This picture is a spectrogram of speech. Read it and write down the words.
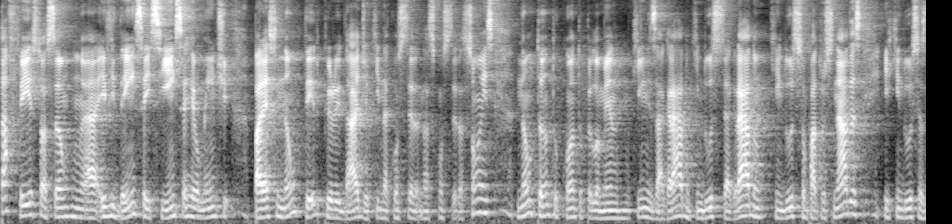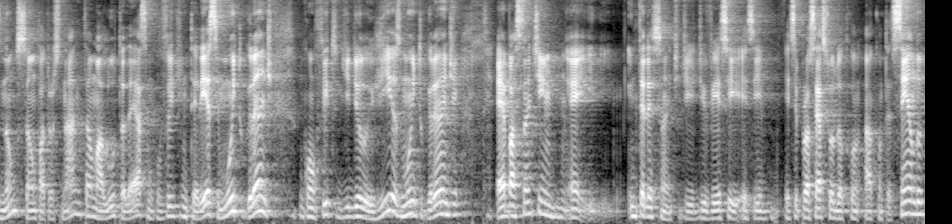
Tá feia a situação, a evidência e ciência realmente parece não ter prioridade aqui nas considerações, não tanto quanto pelo menos que lhes agradam, que indústrias agradam, que indústrias são patrocinadas e que indústrias não são patrocinadas. Então, uma luta dessa, um conflito de interesse muito grande, um conflito de ideologias muito grande é bastante é, interessante de, de ver esse, esse, esse processo todo acontecendo.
